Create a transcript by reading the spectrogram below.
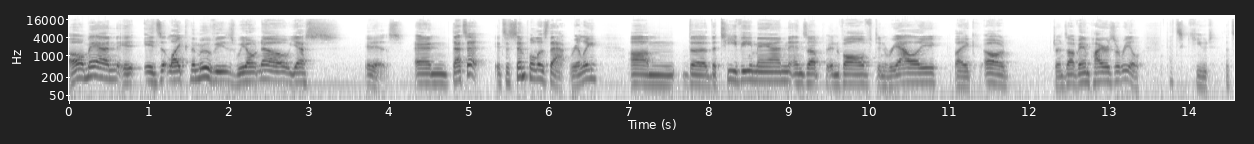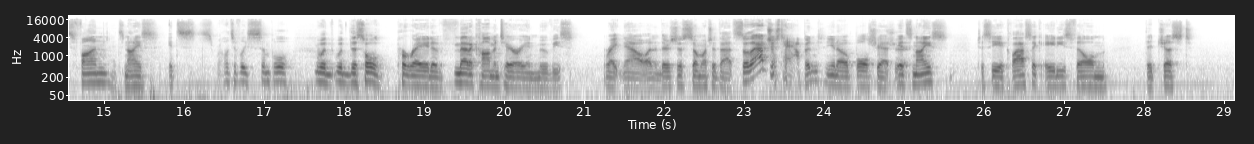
oh man, it, is it like the movies? We don't know. Yes, it is, and that's it. It's as simple as that, really. Um, the the TV man ends up involved in reality. Like, oh, turns out vampires are real. That's cute. That's fun. It's nice. It's, it's relatively simple. With with this whole parade of meta commentary in movies right now, and there's just so much of that. So that just happened, you know, bullshit. Sure. It's nice to see a classic '80s film that just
